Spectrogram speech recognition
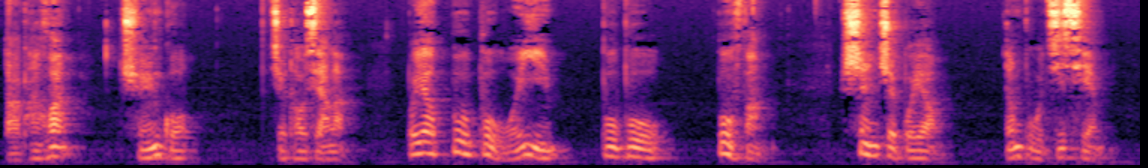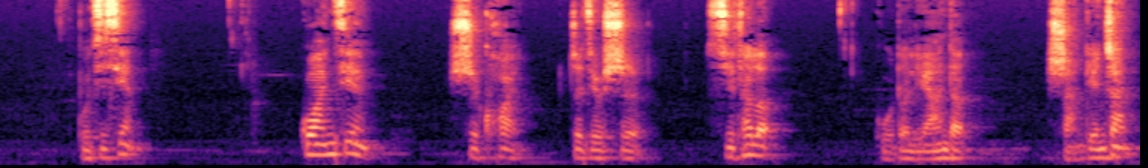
打瘫痪，全国就投降了。不要步步为营，步步布防，甚至不要等补给前，补给线关键。是快，这就是希特勒、古德里安的闪电战。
